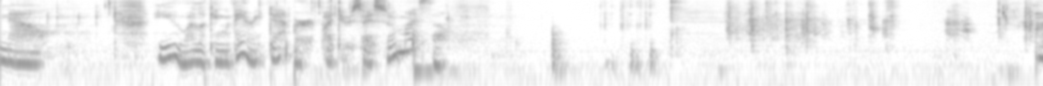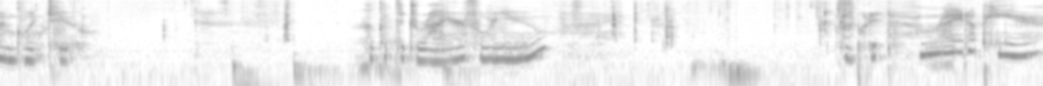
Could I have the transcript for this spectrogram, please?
Now, you are looking very dapper, if I do say so myself. I'm going to hook up the dryer for you and put it right up here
